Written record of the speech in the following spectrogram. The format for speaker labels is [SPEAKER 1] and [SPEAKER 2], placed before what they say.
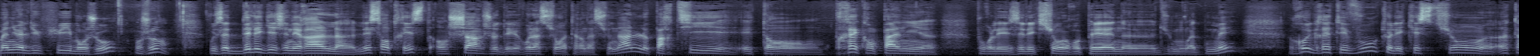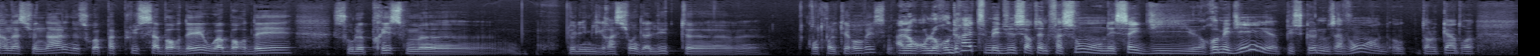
[SPEAKER 1] Emmanuel Dupuis, bonjour.
[SPEAKER 2] Bonjour.
[SPEAKER 1] Vous êtes délégué général Les Centristes en charge des relations internationales. Le parti est en pré-campagne pour les élections européennes euh, du mois de mai. Regrettez-vous que les questions euh, internationales ne soient pas plus abordées ou abordées sous le prisme euh, de l'immigration et de la lutte le terrorisme
[SPEAKER 2] Alors on le regrette, mais d'une certaine façon on essaye d'y remédier, puisque nous avons, dans le cadre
